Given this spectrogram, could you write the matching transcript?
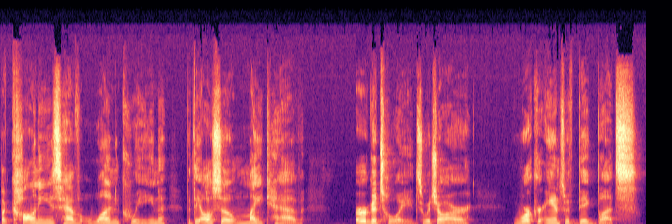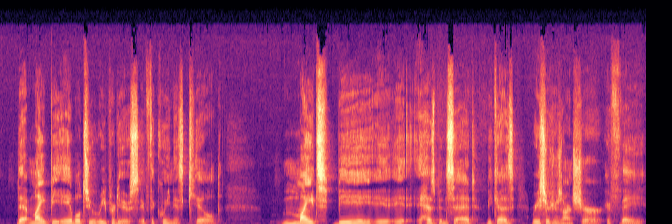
but colonies have one queen, but they also might have ergatoids, which are worker ants with big butts that might be able to reproduce if the queen is killed. Might be it has been said because researchers aren't sure if they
